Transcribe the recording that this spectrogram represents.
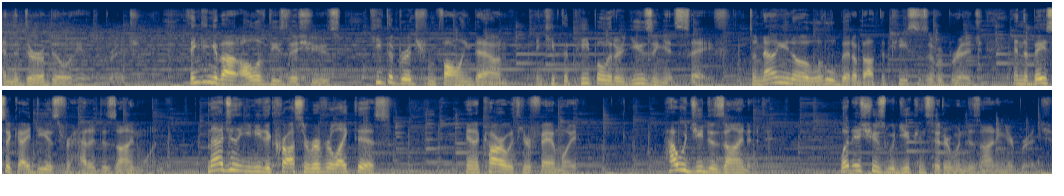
and the durability of the bridge. Thinking about all of these issues, keep the bridge from falling down and keep the people that are using it safe. So now you know a little bit about the pieces of a bridge and the basic ideas for how to design one. Imagine that you need to cross a river like this in a car with your family. How would you design it? What issues would you consider when designing your bridge?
